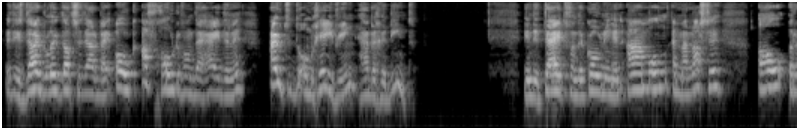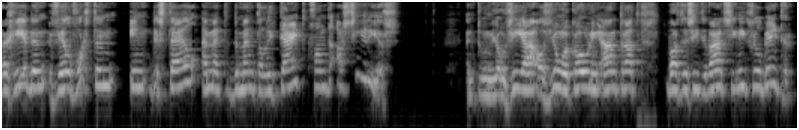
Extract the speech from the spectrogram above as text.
Het is duidelijk dat ze daarbij ook afgoden van de heidenen uit de omgeving hebben gediend. In de tijd van de koningen Amon en Manasse al regeerden veel vorsten in de stijl en met de mentaliteit van de Assyriërs. En toen Josia als jonge koning aantrad, was de situatie niet veel beter.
